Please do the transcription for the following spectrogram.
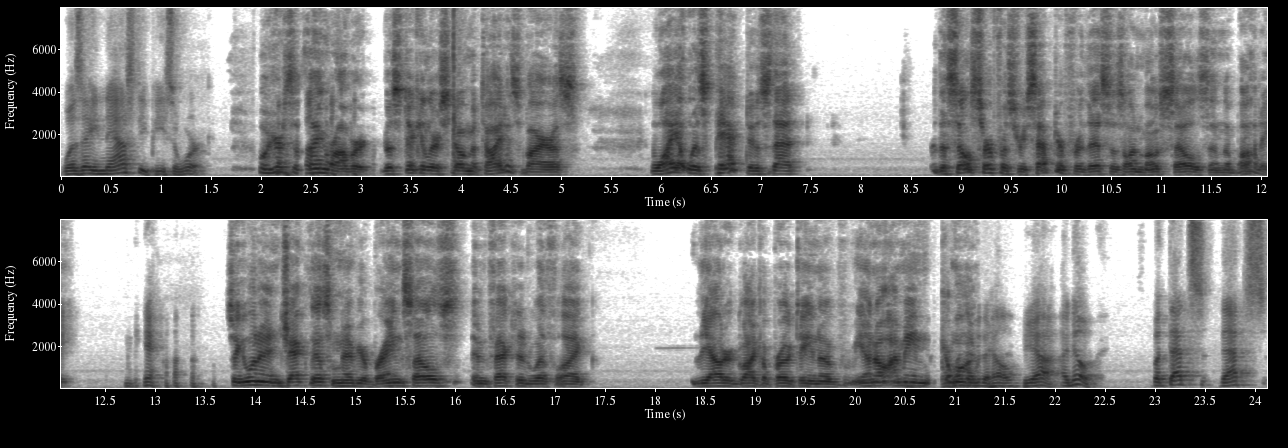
was a nasty piece of work. Well, here's the thing, Robert. Vesicular stomatitis virus, why it was picked is that the cell surface receptor for this is on most cells in the body. Yeah. So you want to inject this and have your brain cells infected with like the outer glycoprotein of, you know, I mean, come Whatever on. the hell. Yeah, I know. But that's that's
